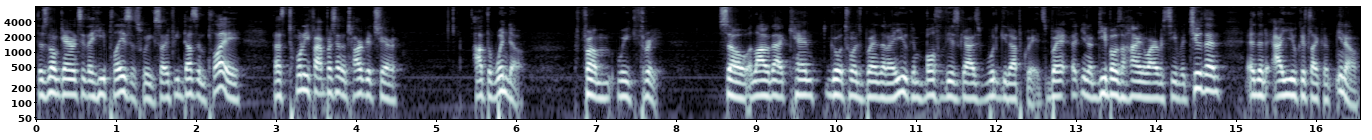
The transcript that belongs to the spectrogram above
there's no guarantee that he plays this week. So if he doesn't play, that's 25% of target share out the window from week three. So a lot of that can go towards Brandon Aiyuk, and both of these guys would get upgrades. Brand, uh, you know, Deebo's a high end wide receiver too, then, and then Aiyuk is like a, you know,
